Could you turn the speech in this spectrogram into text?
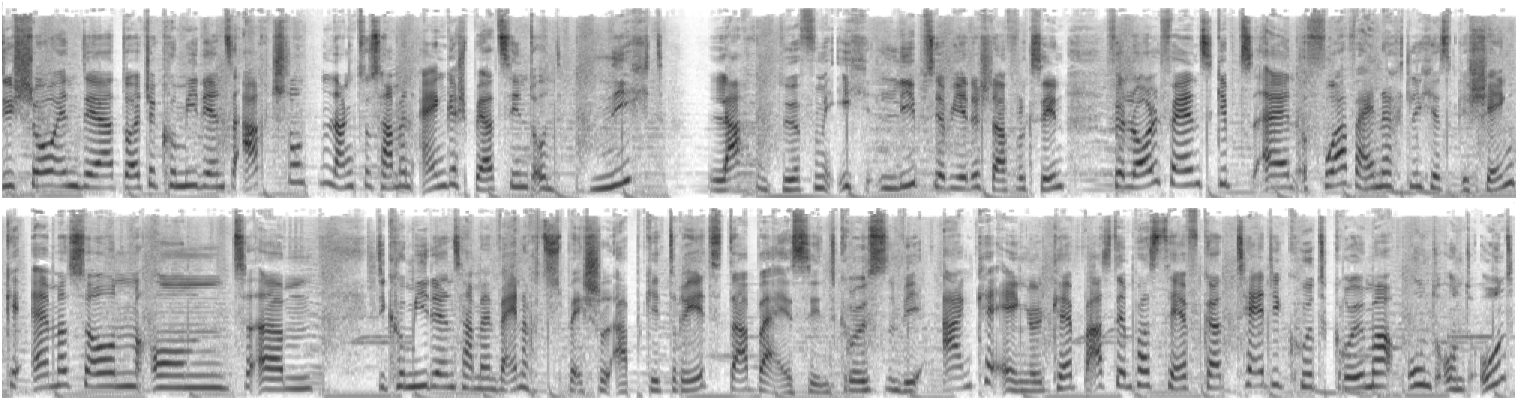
Die Show, in der deutsche Comedians acht Stunden lang zusammen eingesperrt sind und nicht lachen dürfen. Ich liebe sie, habe jede Staffel gesehen. Für LOL-Fans gibt es ein vorweihnachtliches Geschenk. Amazon und ähm, die Comedians haben ein Weihnachtsspecial abgedreht. Dabei sind Größen wie Anke Engelke, Bastian Pastewka, Teddy Kurt Krömer und, und, und.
